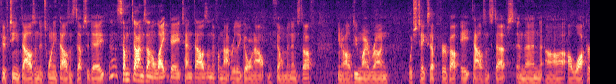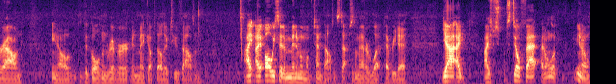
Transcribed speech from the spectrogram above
15,000 to 20,000 steps a day. Eh, sometimes on a light day, 10,000 if I'm not really going out and filming and stuff. You know, I'll do my run, which takes up for about 8,000 steps, and then uh, I'll walk around, you know, the Golden River and make up the other 2,000. I, I always hit a minimum of 10,000 steps no matter what every day. Yeah, I, I'm still fat. I don't look, you know,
